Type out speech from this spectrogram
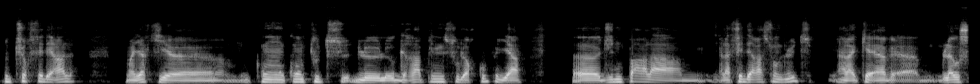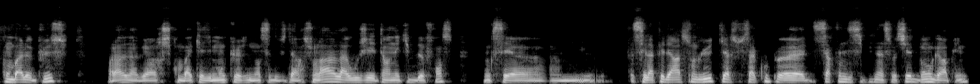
structures fédérales, on va dire qui ont tout le, grappling sous leur coupe. Il y a d'une part la, fédération de lutte, là où je combats le plus, voilà, je combats quasiment que dans cette fédération-là, là où j'ai été en équipe de France. Donc c'est euh, c'est la fédération de lutte qui a sous sa coupe euh, certaines disciplines associées, dont le grappling.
